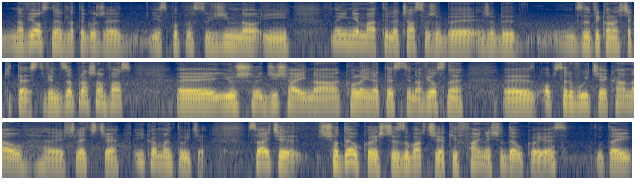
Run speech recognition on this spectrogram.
na wiosnę, dlatego że jest po prostu zimno i, no i nie ma tyle czasu, żeby, żeby wykonać taki test. Więc zapraszam Was e, już dzisiaj na kolejne testy na wiosnę. E, Obserwujcie kanał, e, śledźcie i komentujcie. Słuchajcie, siodełko jeszcze, zobaczcie jakie fajne siodełko jest. Tutaj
